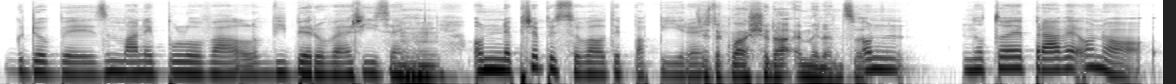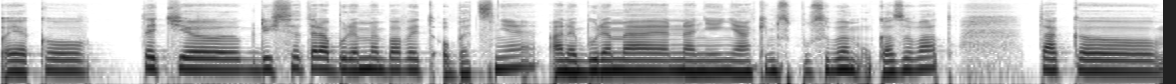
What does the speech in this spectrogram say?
kdo by zmanipuloval výběrové řízení. Mm-hmm. On nepřepisoval ty papíry. Je taková šedá eminence. On, no to je právě ono. Jako teď, eh, když se teda budeme bavit obecně a nebudeme na něj nějakým způsobem ukazovat, tak uh,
